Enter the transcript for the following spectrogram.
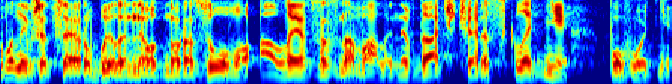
Вони вже це робили неодноразово, але зазнавали невдач через складні погодні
